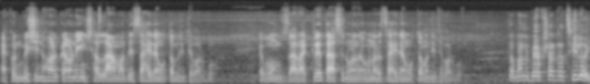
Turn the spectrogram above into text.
এখন মেশিন হওয়ার কারণে ইনশাল্লাহ আমাদের চাহিদা মতো আমরা দিতে পারব। এবং যারা ক্রেতা আছেন ওনাদের- ওনাদের চাহিদা মতো আমরা দিতে পারব। তার মানে ব্যবসাটা ছিলই?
